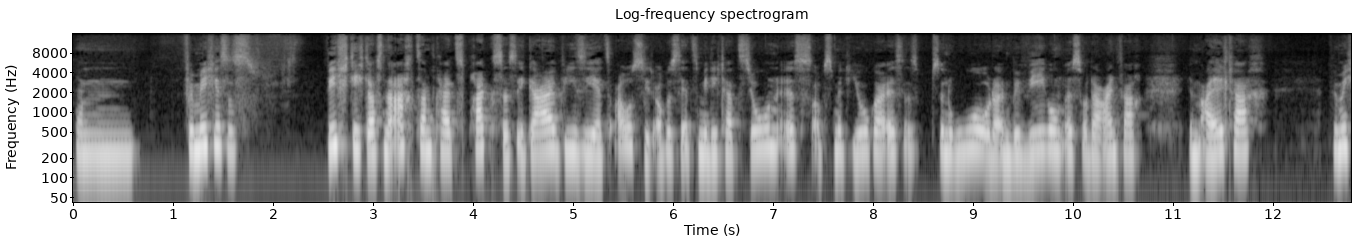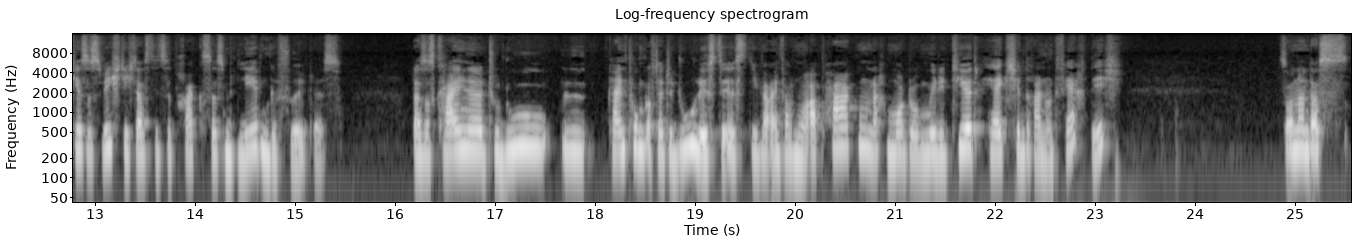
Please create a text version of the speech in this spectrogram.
Und für mich ist es wichtig, dass eine Achtsamkeitspraxis, egal wie sie jetzt aussieht, ob es jetzt Meditation ist, ob es mit Yoga ist, ob es in Ruhe oder in Bewegung ist oder einfach im Alltag, für mich ist es wichtig, dass diese Praxis mit Leben gefüllt ist dass es keine To-Do, kein Punkt auf der To-Do-Liste ist, die wir einfach nur abhaken, nach dem Motto meditiert, Häkchen dran und fertig, sondern dass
